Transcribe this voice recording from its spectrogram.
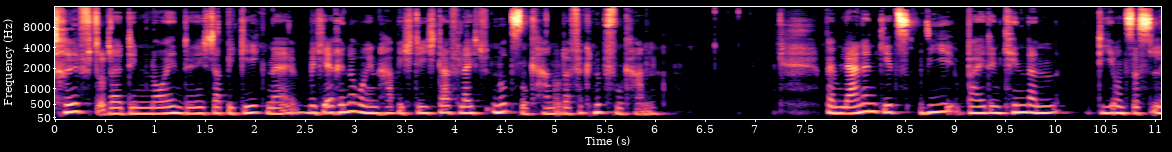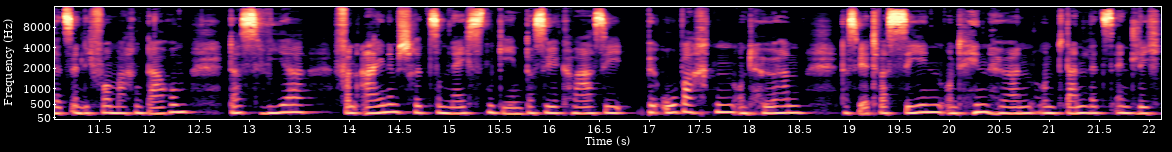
trifft oder dem Neuen, den ich da begegne? Welche Erinnerungen habe ich, die ich da vielleicht nutzen kann oder verknüpfen kann? Beim Lernen geht es wie bei den Kindern die uns das letztendlich vormachen, darum, dass wir von einem Schritt zum nächsten gehen, dass wir quasi beobachten und hören, dass wir etwas sehen und hinhören und dann letztendlich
